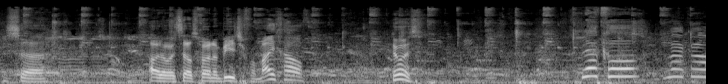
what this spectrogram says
Dus, eh oh, er wordt zelfs gewoon een biertje voor mij gehaald. Jongens. Lekker, lekker.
